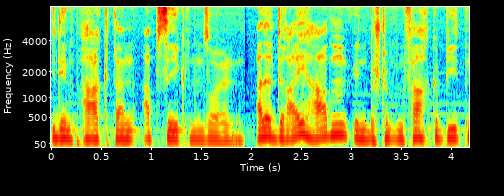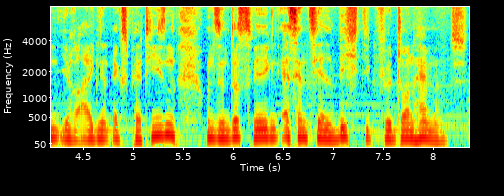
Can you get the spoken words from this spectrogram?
die den Park dann absegnen sollen. Alle drei haben in bestimmten Fachgebieten ihre eigenen Expertisen und sind deswegen essentiell wichtig für John Hammond.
